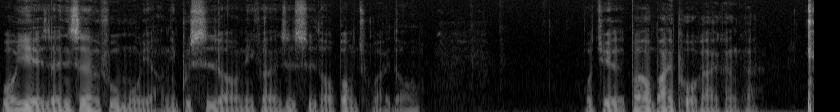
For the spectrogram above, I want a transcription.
我也人生父母养，你不是哦，你可能是石头蹦出来的哦。我觉得，不然我帮你剖开看看。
